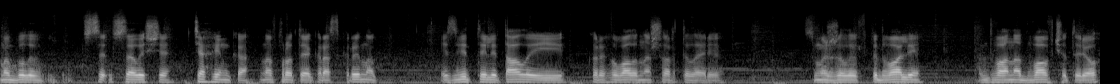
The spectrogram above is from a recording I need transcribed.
Ми були в селищі Тягинка навпроти якраз кринок. І звідти літали і коригували нашу артилерію. Ми жили в підвалі 2 на 2 в чотирьох.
